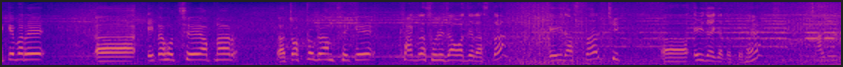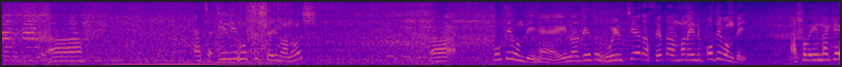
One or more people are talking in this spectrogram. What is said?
একেবারে এটা হচ্ছে আপনার চট্টগ্রাম থেকে খাগড়াছড়ি যাওয়ার যে রাস্তা, এই রাস্তা ঠিক এই জায়গাটাতে হ্যাঁ? আচ্ছা ইনি হচ্ছে সেই মানুষ। প্রতিবন্ধী হ্যাঁ এনার যেহেতু হুইল চেয়ার আছে, তার মানে ইনি প্রতিবন্ধী। আসলে ইনাকে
